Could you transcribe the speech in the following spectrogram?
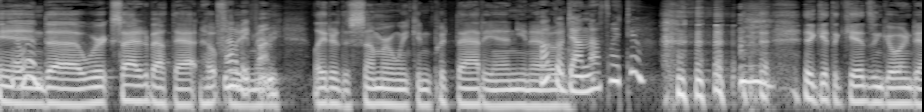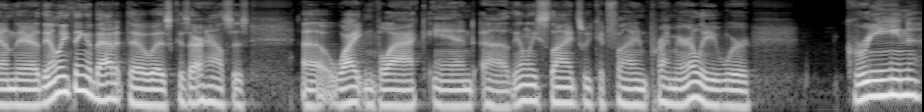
And uh, we're excited about that. Hopefully, be fun. maybe later this summer we can put that in. You know, I'll go down that slide too. to get the kids and going down there. The only thing about it though was because our house is uh, white and black, and uh, the only slides we could find primarily were green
